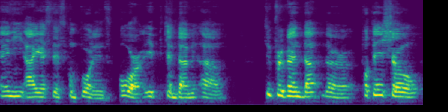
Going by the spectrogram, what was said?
any ISS components or it can damage uh, to prevent that, the potential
